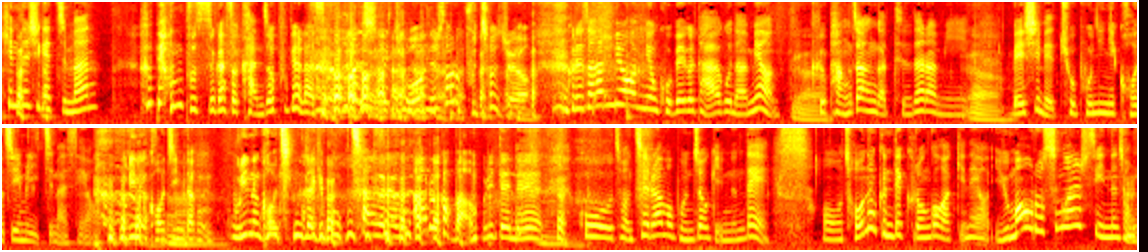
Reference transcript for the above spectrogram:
힘드시겠지만 흡연 부스 가서 간접 흡연하세요. 이런 식의 조언을 서로 붙여줘요. 그래서 한 명 한명 고백을 다 하고 나면 야. 그 방장 같은 사람이 야. 매시 매초 본인이 거짓임을 잊지 마세요. 우리는 거짓입니다. 우리는 거짓입니다. 이렇게 목창을 하고 하루가 마무리되는 그 전체를 한번 본 적이 있는데 어 저는 근데 그런 것 같긴 해요. 유머로 승화할 수 있는 그렇죠.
